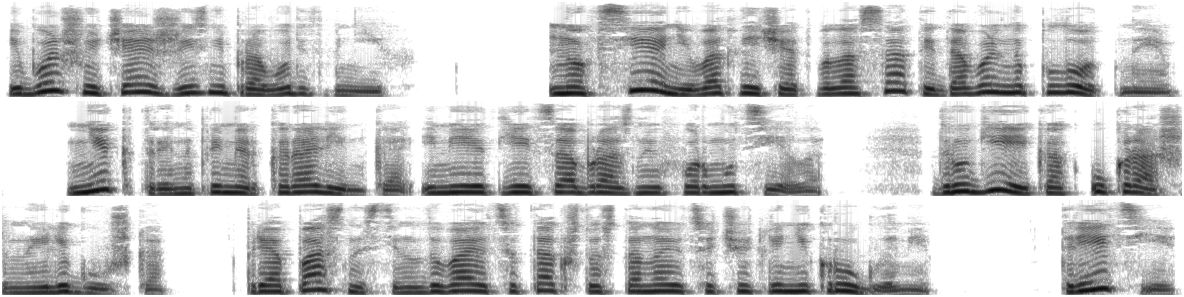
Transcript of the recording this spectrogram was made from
и большую часть жизни проводит в них. Но все они, в отличие от волосатой, довольно плотные. Некоторые, например, Каролинка, имеют яйцеобразную форму тела. Другие, как украшенная лягушка, при опасности надуваются так, что становятся чуть ли не круглыми. Третьи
